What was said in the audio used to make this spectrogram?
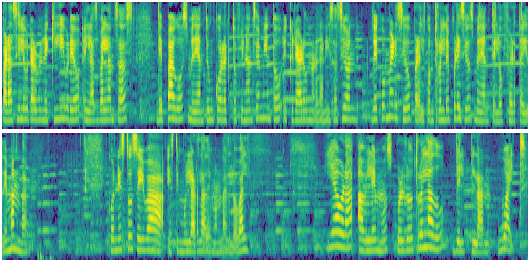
para así lograr un equilibrio en las balanzas de pagos mediante un correcto financiamiento y crear una organización de comercio para el control de precios mediante la oferta y demanda. Con esto se iba a estimular la demanda global. Y ahora hablemos por el otro lado del plan White,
